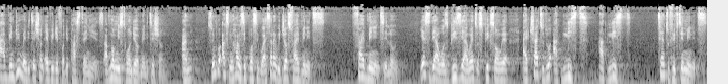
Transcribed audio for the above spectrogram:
I've been doing meditation every day for the past 10 years. I've not missed one day of meditation. And so people ask me, how is it possible? I started with just five minutes. Five minutes alone. Yesterday I was busy. I went to speak somewhere. I tried to do at least, at least 10 to 15 minutes.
